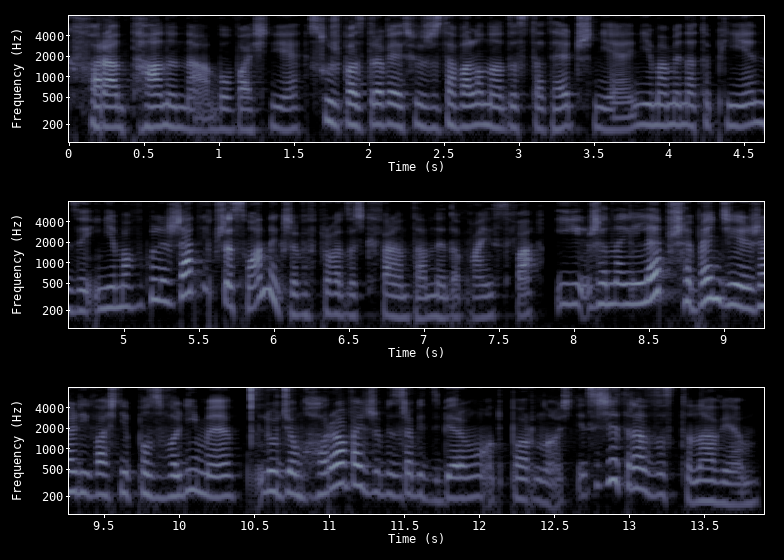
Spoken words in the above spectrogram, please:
kwarantanna, bo właśnie służba zdrowia jest już zawalona dostatecznie, nie mamy na to pieniędzy i nie ma w ogóle żadnych przesłanek, żeby wprowadzać kwarantannę do państwa i że najlepsze będzie, jeżeli właśnie pozwolimy ludziom chorować, żeby zrobić zbiorową odporność. Więc ja się teraz zastanawiam,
